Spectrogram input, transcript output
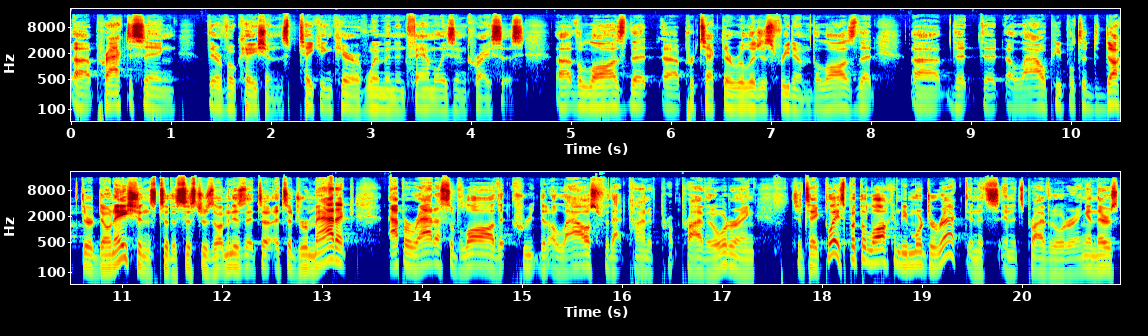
uh, practicing their vocations, taking care of women and families in crisis, uh, the laws that uh, protect their religious freedom, the laws that uh, that that allow people to deduct their donations to the Sisters. I mean, it's a, it's a dramatic apparatus of law that cre- that allows for that kind of pr- private ordering to take place. But the law can be more direct in its in its private ordering, and there's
